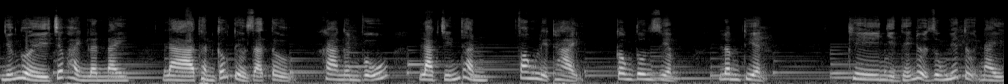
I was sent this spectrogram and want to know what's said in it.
Những người chấp hành lần này là thần cốc tiểu dạ tử, Kha Ngân Vũ, Lạc Chính Thần, Phong Liệt Hải, Công Tôn Diệm, Lâm Thiện. Khi nhìn thấy nội dung huyết tự này,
